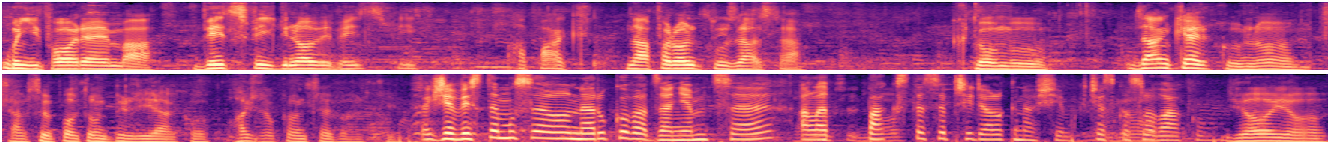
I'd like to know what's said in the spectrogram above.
uniform a výcvik, nový výcvik a pak na frontu zase k tomu Dunkerku, no, tam jsme potom byli jako až do konce války. Takže vy jste musel narukovat za Němce, ale pak jste se přidal k našim, k Českoslovákům. Jo, jo.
